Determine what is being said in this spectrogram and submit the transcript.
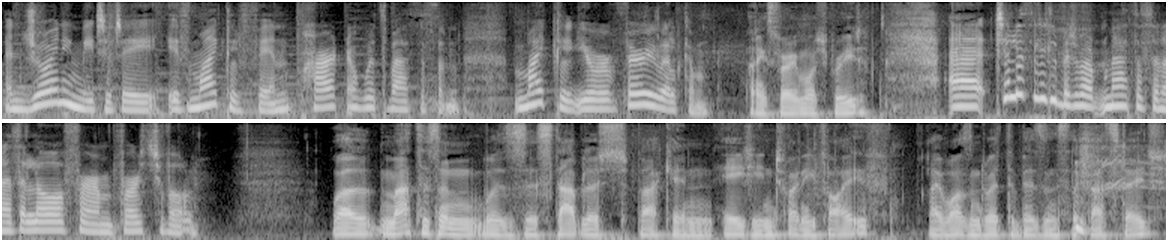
And joining me today is Michael Finn, partner with Matheson. Michael, you're very welcome. Thanks very much, Bríd. Uh, tell us a little bit about Matheson as a law firm, first of all. Well, Matheson was established back in 1825. I wasn't with the business at that stage.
